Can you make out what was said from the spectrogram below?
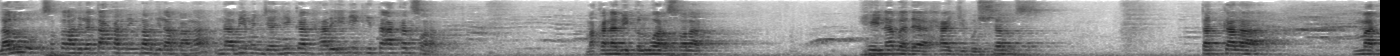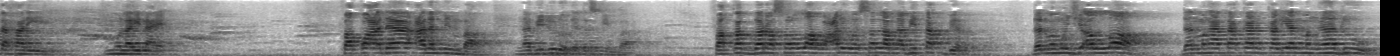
Lalu setelah diletakkan mimbar di lapangan, Nabi menjanjikan hari ini kita akan sholat. Maka Nabi keluar sholat. Hina bada hajibus syams. Tatkala matahari mulai naik. Faqa'ada 'alal mimbar. Nabi duduk di atas mimbar. Fakabbara sallallahu alaihi wasallam Nabi takbir dan memuji Allah dan mengatakan kalian mengadu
